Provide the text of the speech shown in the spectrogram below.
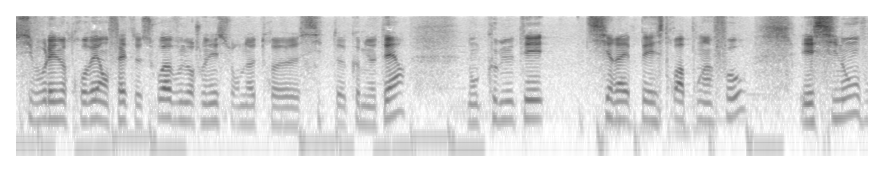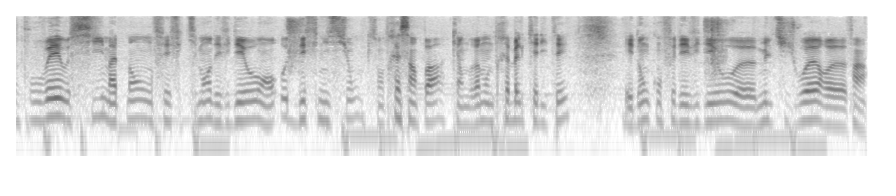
si vous voulez nous retrouver, en fait, soit vous nous rejoignez sur notre site communautaire, donc communauté ps3.info et sinon vous pouvez aussi maintenant on fait effectivement des vidéos en haute définition qui sont très sympas qui ont vraiment une très belle qualité et donc on fait des vidéos multijoueurs enfin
